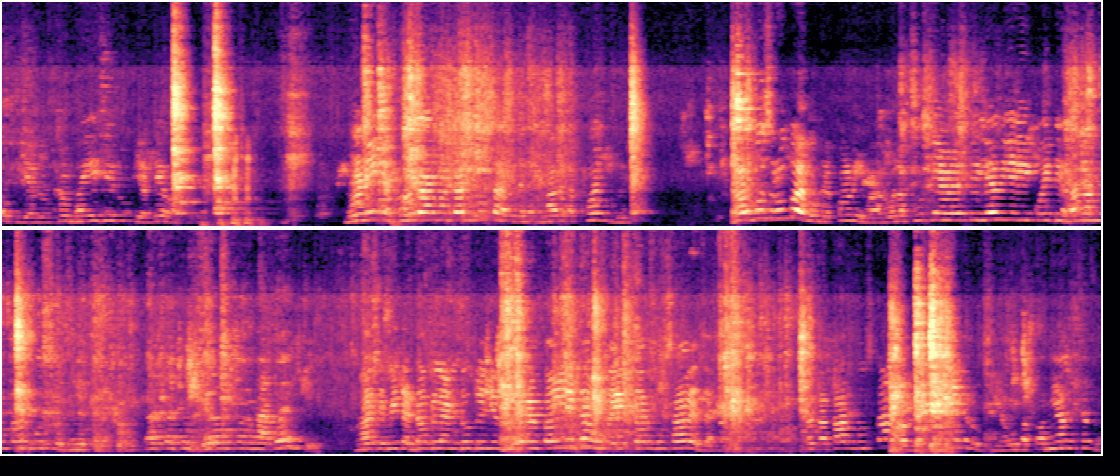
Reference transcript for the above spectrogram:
રૂપિયાનું. હા ભાઈ જે રૂપિયા લેવા. મને કે ભંગારમાં તરબૂચ મારે તો ખોજી ગયું. તરબૂચ રૂપાનું છે ઘણી વાર ઓલા ફૂટિયાળેથી એ કોઈ દી હાલાનું તરબૂચ હા તે મેં તો ડબલા ને ડૂબેલી ભેરા કરી લીધા, હું એક તરબૂચ આવે જાય તો તો તરબૂચ કાં આવે? વીસ રૂપિયા. હું તો પન્યાલ છે તો.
